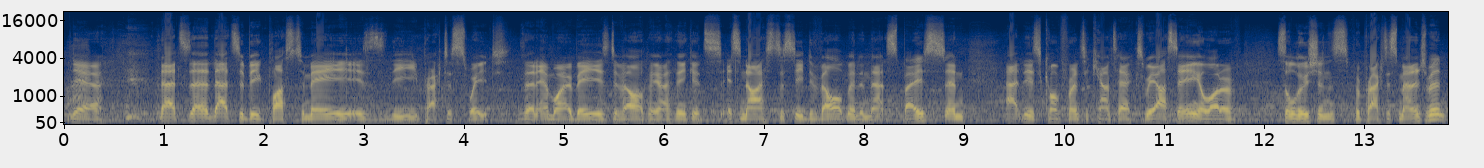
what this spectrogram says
right? Yeah, that's uh, that's a big plus to me is the practice suite that MYOB is developing. I think it's it's nice to see development in that space. And at this conference, Accountex, we are seeing a lot of solutions for practice management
